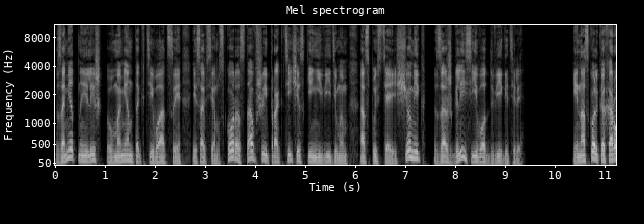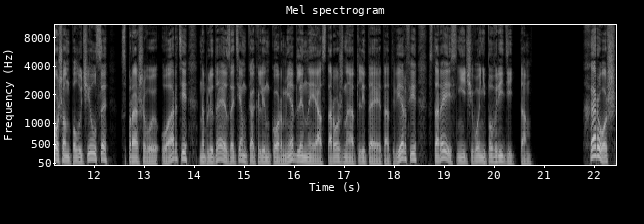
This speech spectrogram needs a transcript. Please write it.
заметный лишь в момент активации и совсем скоро ставший практически невидимым, а спустя еще миг зажглись его двигатели. И насколько хорош он получился, Спрашиваю у Арти, наблюдая за тем, как линкор медленно и осторожно отлетает от верфи, стараясь ничего не повредить там. «Хорош,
